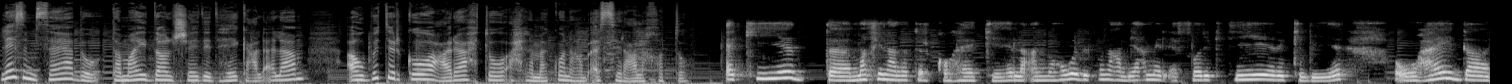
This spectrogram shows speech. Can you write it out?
لازم ساعده تما يضل شادد هيك على القلم أو بتركه على راحته أحلى ما يكون عم بأثر على خطه. أكيد ما فينا نتركه هيك لأنه هو بيكون عم بيعمل إفور كتير كبير وهيدا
